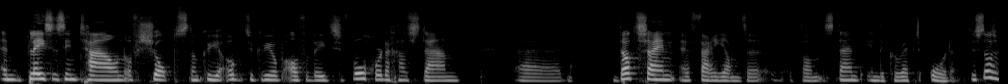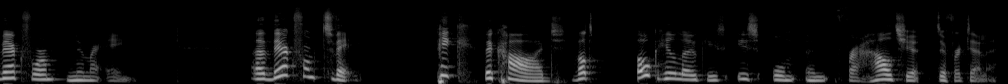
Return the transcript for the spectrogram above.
en places in town of shops, dan kun je ook natuurlijk weer op alfabetische volgorde gaan staan. Uh, nou, dat zijn uh, varianten van stand in the correct order. Dus dat is werkvorm nummer 1. werkvorm 2. Pick the card. Wat ook heel leuk is, is om een verhaaltje te vertellen.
